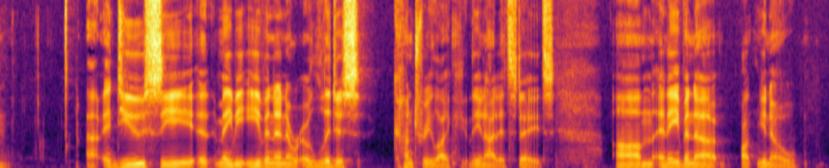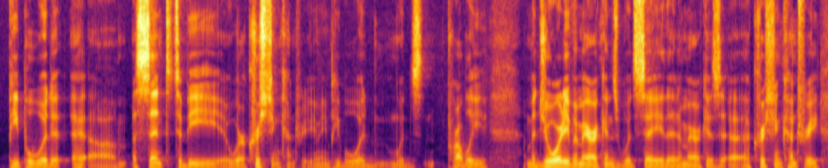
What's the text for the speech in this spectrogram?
uh, do you see it, maybe even in a religious country like the United States, um, and even uh, uh you know people would uh, assent to be we're a Christian country. I mean, people would would probably a majority of Americans would say that America is a Christian country.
